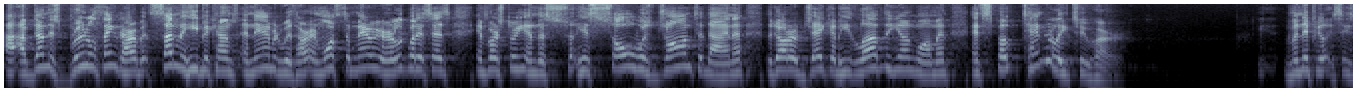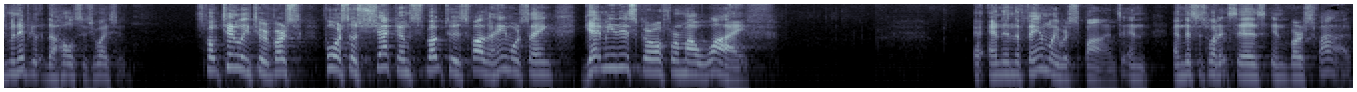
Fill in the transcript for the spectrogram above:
I've done this brutal thing to her, but suddenly he becomes enamored with her and wants to marry her. Look what it says in verse 3 And the, his soul was drawn to Dinah, the daughter of Jacob. He loved the young woman and spoke tenderly to her. Manipulate, he's manipulating the whole situation. Spoke tenderly to her. Verse 4 So Shechem spoke to his father Hamor, saying, Get me this girl for my wife. And then the family responds. And, and this is what it says in verse 5.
